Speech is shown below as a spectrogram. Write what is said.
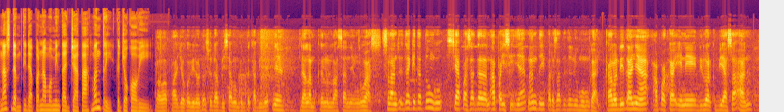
Nasdem tidak pernah meminta jatah menteri ke Jokowi. Bahwa Pak Joko Widodo sudah bisa membentuk kabinetnya dalam keluasan yang luas. Selanjutnya kita tunggu siapa saja dan apa isinya nanti pada saat itu diumumkan. Kalau ditanya apakah ini di luar kebiasaan,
